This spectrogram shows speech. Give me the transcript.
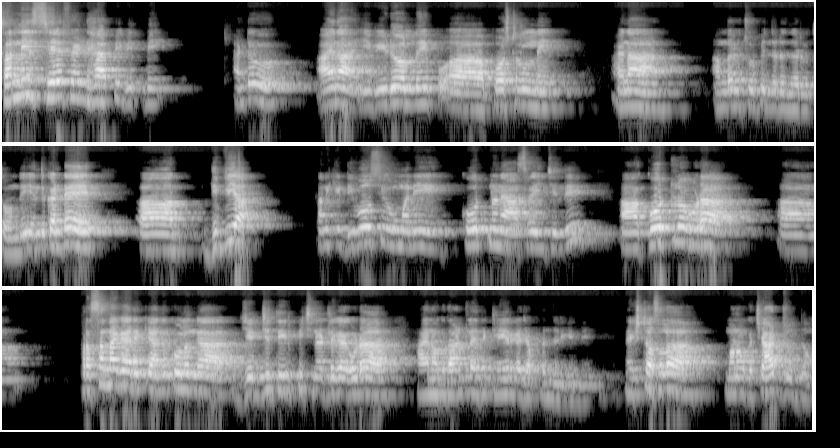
Son is safe and happy with me అంటూ ఆయన ఈ వీడియోల్ని పోస్టర్లని ఆయన అందరికి చూపించడం జరుగుతుంది. ఎందుకంటే దివ్య తనకి డివోర్స్ ఇవ్వమని కోర్టునని ఆశ్రయించింది. ఆ కోర్టులో కూడా ప్రసన్న గారికి అనుకూలంగా జడ్జి తీర్పిచ్చినట్లుగా కూడా ఆయన ఒక దాంట్లో అయితే క్లియర్గా చెప్పడం జరిగింది. నెక్స్ట్ అసలు మనం ఒక చాట్ చూద్దాం.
